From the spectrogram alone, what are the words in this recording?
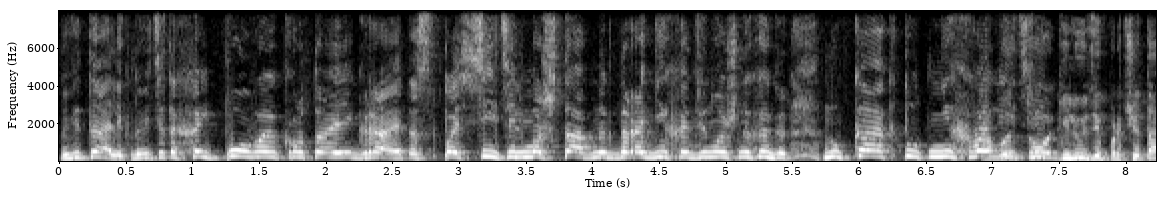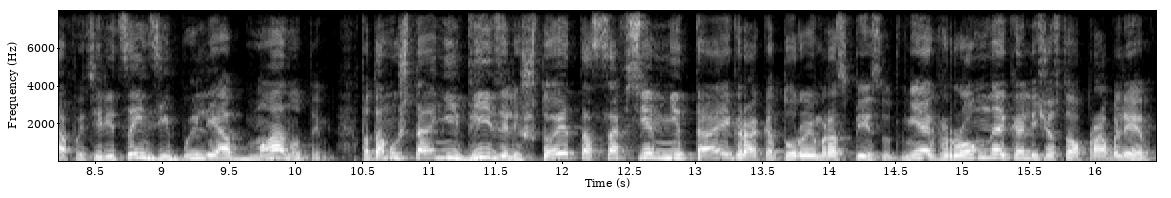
Ну, Виталик, но ведь это хайповая крутая игра, это спаситель масштабных дорогих одиночных игр. Ну как тут не хвалить? А в итоге люди, прочитав эти рецензии, были обманутыми, потому что они видели, что это совсем не та игра, которую им расписывают. В ней огромное количество проблем.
